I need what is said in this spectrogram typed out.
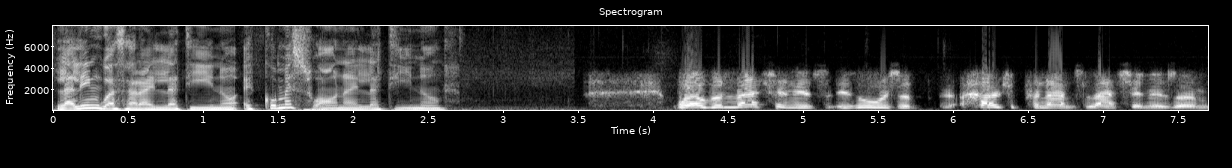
La lingua sarà il latino e come suona il latino? Well, the Latin is, is always a how to pronounce Latin is a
